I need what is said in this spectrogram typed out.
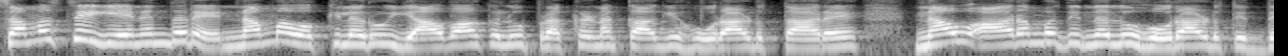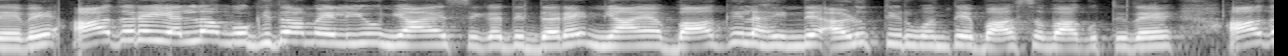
ಸಮಸ್ಯೆ ಏನೆಂದರೆ ನಮ್ಮ ವಕೀಲರು ಯಾವಾಗಲೂ ಪ್ರಕರಣಕ್ಕಾಗಿ ಹೋರಾಡುತ್ತಾರೆ. ನಾವು ಆರಂಭದಿಂದಲೂ ಹೋರಾಡುತ್ತಿದ್ದೇವೆ. ಆದರೆ ಎಲ್ಲ ಮುಗಿದ ಮೇಲೆಯೂ ನ್ಯಾಯ ಸಿಗದಿದ್ದರೆ ನ್ಯಾಯ ಬಾಗಿಲ ಹಿಂದೆ ಅಳುತ್ತಿರುವಂತೆ ಭಾಸವಾಗುತ್ತಿದೆ. ಆಗ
